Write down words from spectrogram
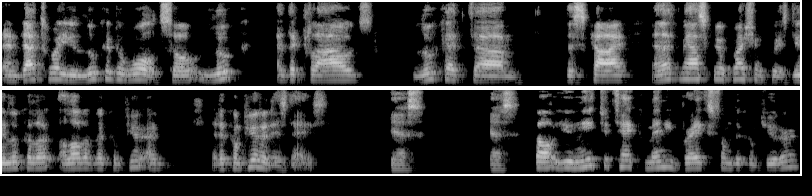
and that way you look at the world. So look at the clouds, look at um, the sky, and let me ask you a question, Chris. Do you look a lot, a lot of the computer at the computer these days? Yes. Yes. So you need to take many breaks from the computer.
